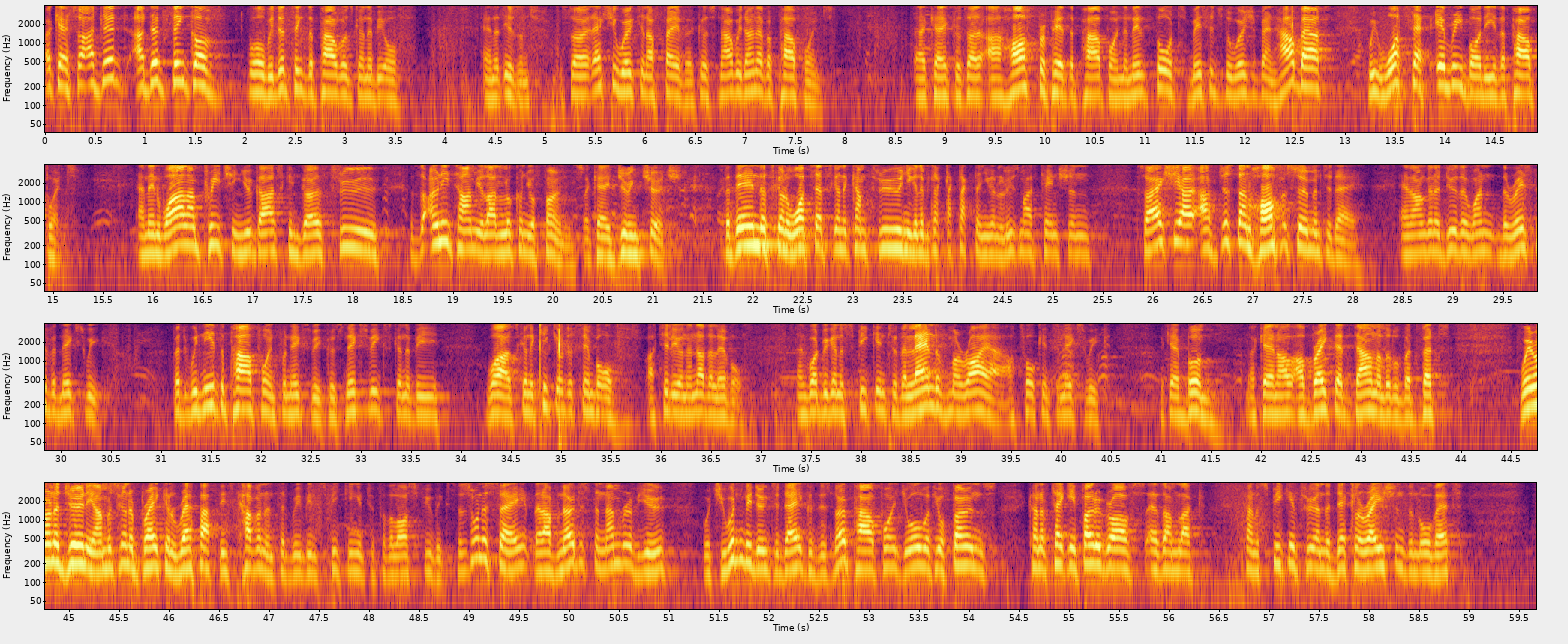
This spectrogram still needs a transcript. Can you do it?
Okay, so I did, I did think of, well, we did think the power was going to be off, and it isn't. So it actually worked in our favor because now we don't have a PowerPoint. Okay, because I, I half prepared the PowerPoint and then thought, message the worship band, how about we WhatsApp everybody the PowerPoint? And then while I'm preaching, you guys can go through. It's the only time you're allowed to look on your phones, okay, during church. But then it's going to, WhatsApp's going to come through and you're going to be clack, clack, clack, and you're going to lose my attention. So actually, I, I've just done half a sermon today and I'm going to do the, one, the rest of it next week. But we need the PowerPoint for next week because next week's going to be, wow, it's going to kick your December off. I tell you, on another level. And what we're going to speak into, the land of Moriah, I'll talk into next week. Okay, boom. Okay, and I'll, I'll break that down a little bit. But we're on a journey. I'm just going to break and wrap up these covenants that we've been speaking into for the last few weeks. I just want to say that I've noticed a number of you, which you wouldn't be doing today because there's no PowerPoint. You're all with your phones, kind of taking photographs as I'm like kind of speaking through and the declarations and all that.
